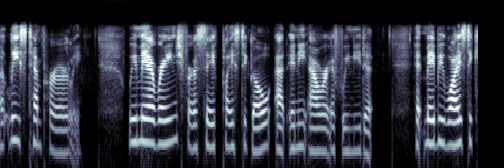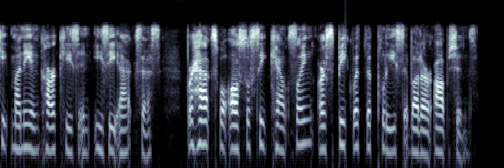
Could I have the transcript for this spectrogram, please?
at least temporarily. We may arrange for a safe place to go at any hour if we need it. It may be wise to keep money and car keys in easy access. Perhaps we'll also seek counseling or speak with the police about our options.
